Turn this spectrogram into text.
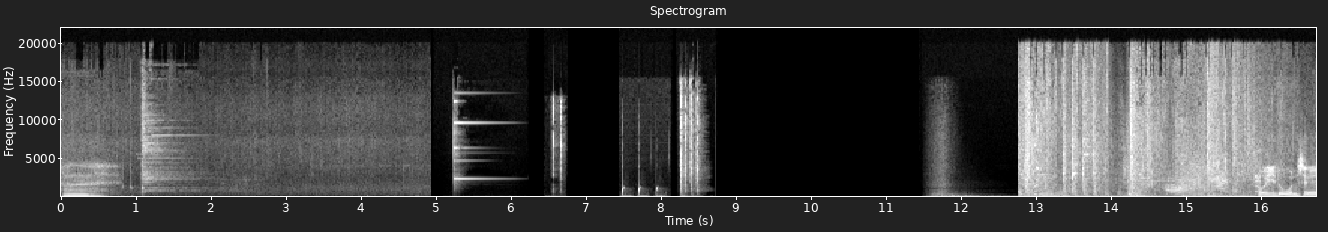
เฮ้ยอุ้ย โดนเฉย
